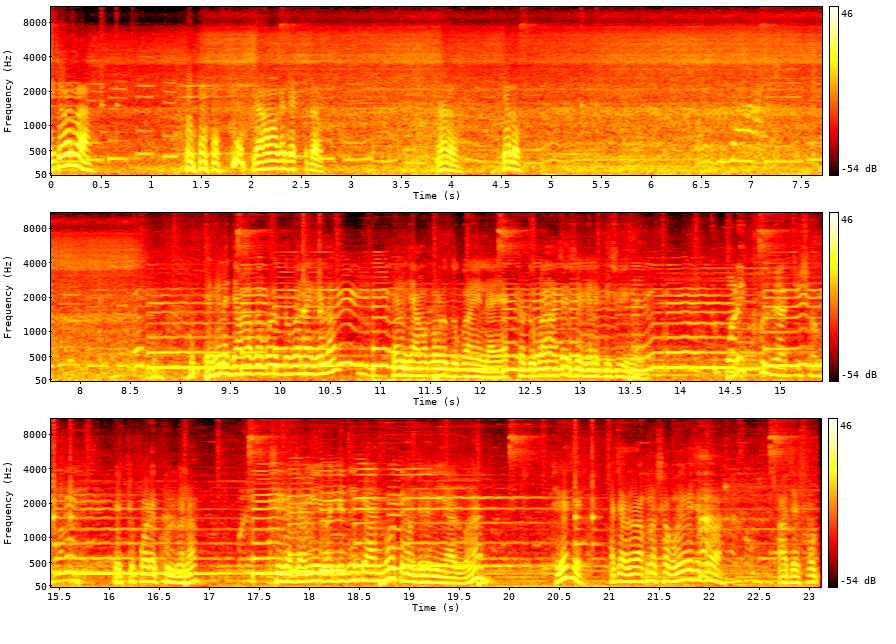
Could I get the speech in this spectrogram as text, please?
নিতে পারবা? দাও আমাকে দেখতে দাও। ধরো চলো। এখানে জামা কাপড়ের দোকানে গেলাম এখানে জামা কাপড়ের দোকানই নাই একটা দোকান আছে সেখানে কিছুই নাই। একটু খুলবে আর কি সব একটু পরে খুলবে না? ঠিক আছে আমি এবার যেদিনকে আসব তোমার জন্য নিয়ে আসব হ্যাঁ? ঠিক আছে? আচ্ছা দাদা আপনার সব হয়ে গেছে দেওয়া আচ্ছা সব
